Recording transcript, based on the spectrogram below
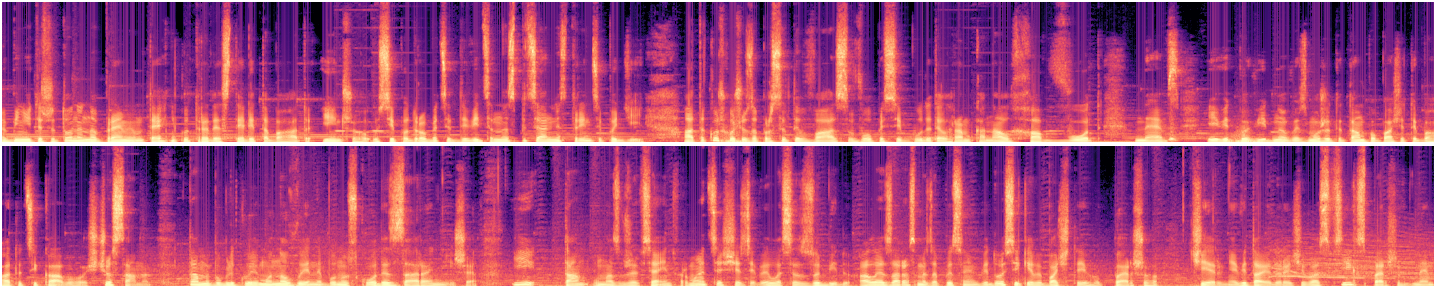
Обмінюйте жетони на преміум техніку, 3D стилі та багато іншого. Усі подробиці дивіться на спеціальній сторінці подій. А також хочу запросити вас в описі буде телеграм-канал Havod і відповідно ви зможете там побачити багато цікавого. Що саме? Там ми публікуємо новини, бонус-коди зараніше. І там у нас вже вся інформація ще з'явилася з обіду. Але зараз ми записуємо відосик і ви бачите його 1 червня. Вітаю, до речі, вас всіх з першим днем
